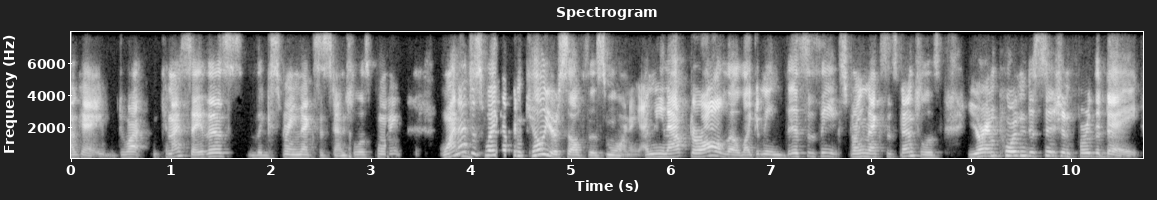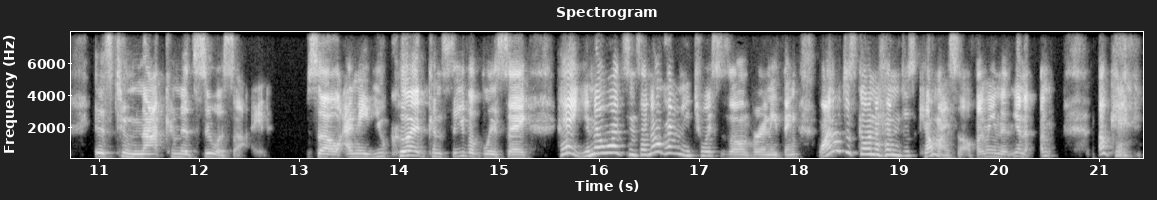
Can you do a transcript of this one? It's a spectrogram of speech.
okay do i can i say this? The extreme existentialist point? Why not just wake up and kill yourself this morning? I mean after all though like i mean this is the extreme existentialist. Your important decision for the day is to not commit suicide so, I mean, you could conceivably say, hey, you know what? Since I don't have any choices over anything, why not just go ahead and just kill myself? I mean, you know, I'm, okay,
